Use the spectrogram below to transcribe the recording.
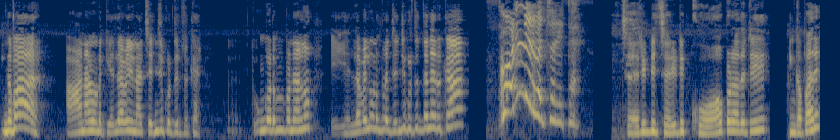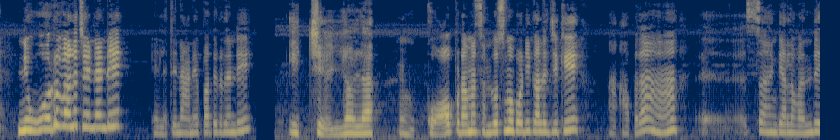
இங்க பார். ஆனா உனக்கு எல்லா நான் செஞ்சு கொடுத்துட்டு இருக்கேன். தூங்க உடம்பு பண்ணாலும் எல்லா வேலையும் உனக்கு செஞ்சு கொடுத்துட்டு தானே இருக்கா சரிடி சரிடி கோபப்படாதடி இங்க பாரு நீ ஒரு வேலை செய்யண்டாண்டி. எல்லாத்தையும் நானே பாத்துக்கிறேன்டி இச்சு இல்ல கோபப்படாம சந்தோஷமா போட்டி காலேஜுக்கு. அப்பதான் சாயங்காலம் வந்து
